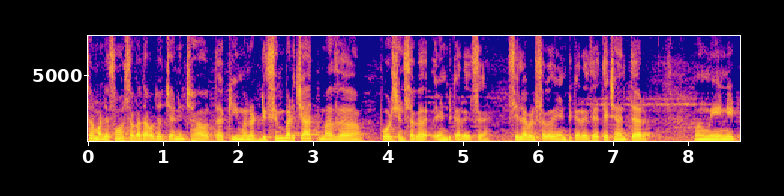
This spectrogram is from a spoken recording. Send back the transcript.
सर माझ्यासमोर सगळ्यात अगोदर चॅलेंज हा होता की मला डिसेंबरच्या आत माझं पोर्शन सगळं एंड करायचं आहे. सिलेबस सगळं एंड करायचं आहे. त्याच्यानंतर मग मी नीट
